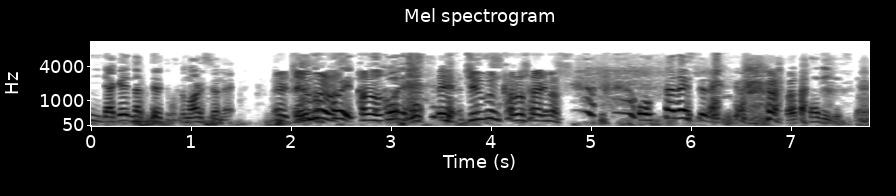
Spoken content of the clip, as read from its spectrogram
にだけになってるってこともあるんですよね。え十分声可能声え十分可能性あります。おっかないですよね。ばったりですね。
